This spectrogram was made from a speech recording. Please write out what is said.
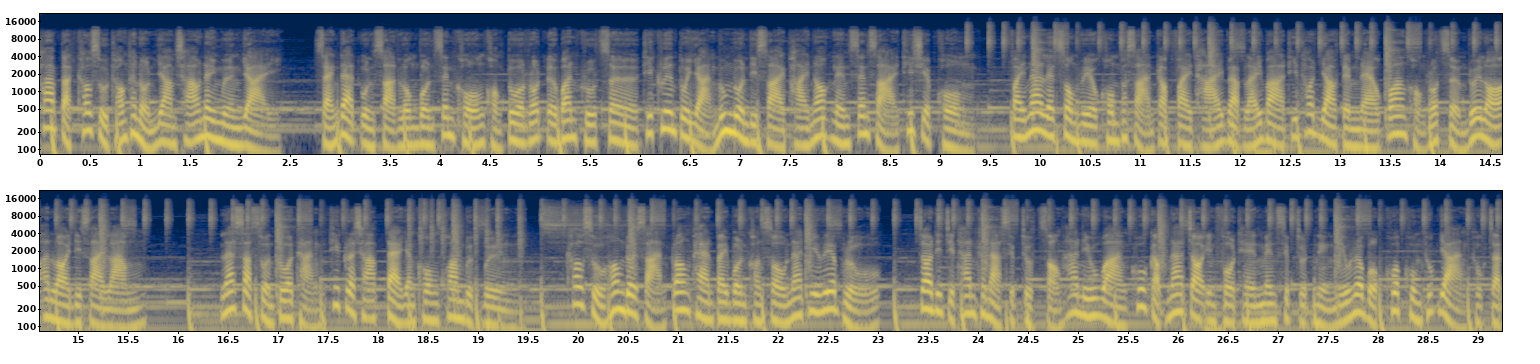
ภาพตัดเข้าสู่ท้องถนนยามเช้าในเมืองใหญ่ แสงแดดอุ่นสาดลงบนเส้นโค้งของตัวรถ Urban Cruiser ที่เคลื่อนตัวอย่างนุ่มนวลดีไซน์ภายนอกเน้นเส้นสายที่เฉียบคม ไฟหน้าเลดทรงเรียวคมผสานกับไฟท้ายแบบไร้บาร์ที่ทอดยาวเต็มแนวกว้างของรถเสริมด้วยล้ออัลลอยดีไซน์ล้ำ และสัดส่วนตัวถังที่กระชับแต่ยังคงความบึกบึน เข้าสู่ห้องโดยสารกล้องแพนไปบนคอนโซลหน้าที่เรียบหรู จอดิจิทัลขนาด 10.25 นิ้ววางคู่กับหน้าจออินโฟเทนเมนต์10.1 นิ้วระบบควบคุมทุกอย่างถูกจัด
